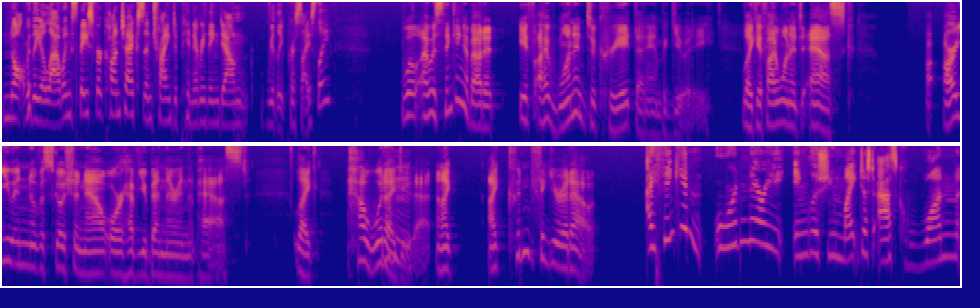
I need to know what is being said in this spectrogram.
not really allowing space for context and trying to pin everything down really precisely Well, I was thinking about it if I wanted to create that ambiguity. Like if I wanted to ask, "A- are you in Nova Scotia now or have you been there in the past? Like how would I do that? And I I couldn't figure it out. I think in ordinary English, you might just ask one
